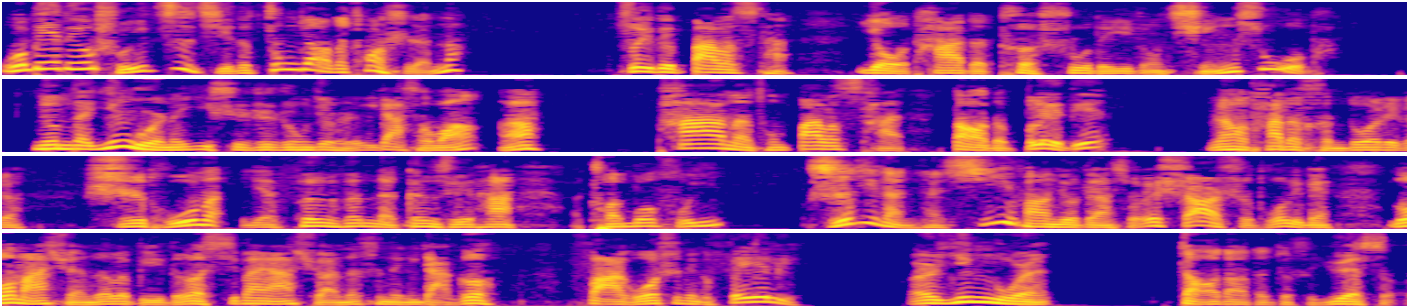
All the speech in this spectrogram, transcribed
我们也得有属于自己的宗教的创始人呢，所以对巴勒斯坦有他的特殊的一种情愫吧。那么在英国人的意识之中，就是这个亚瑟王啊，他呢从巴勒斯坦到的不列颠，然后他的很多这个使徒们也纷纷的跟随他传播福音。实际上，你看西方就这样，所谓十二使徒里面，罗马选择了彼得，西班牙选的是那个雅各。法国是那个菲利，而英国人找到的就是约瑟，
